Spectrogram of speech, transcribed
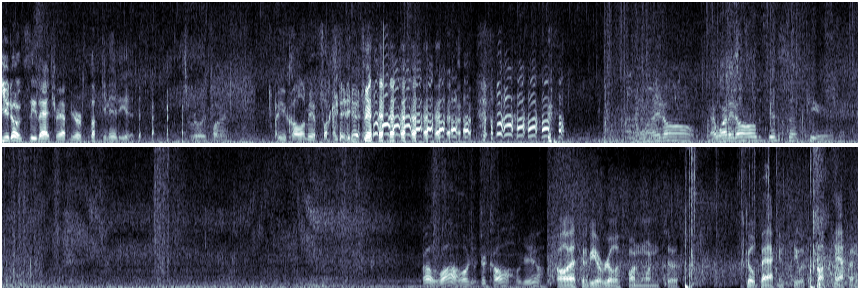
You don't see that trap, you're a fucking idiot. It's really funny. Are you calling me a fucking idiot? I want it all. I want it all to disappear. oh, wow. Well, good call. Look at you. Oh, that's gonna be a really fun one to go back and see what the fuck happened.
